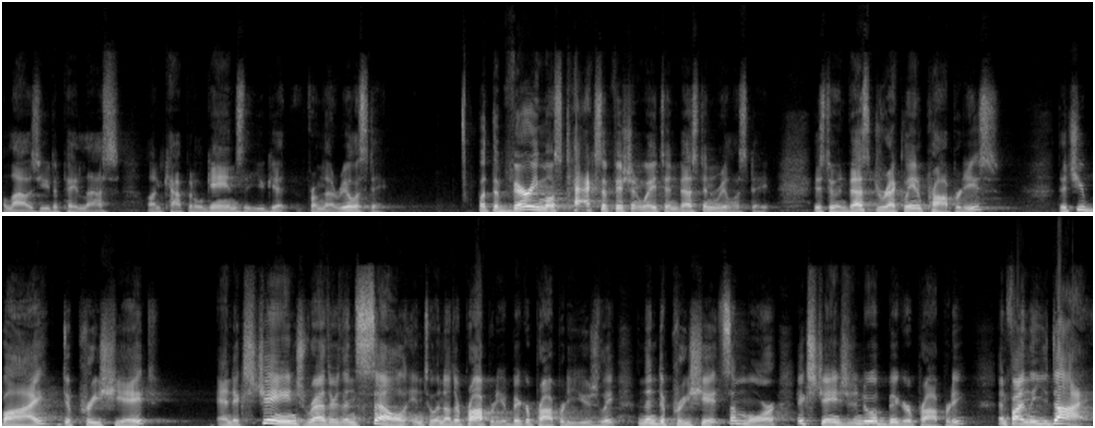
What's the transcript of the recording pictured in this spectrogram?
allows you to pay less on capital gains that you get from that real estate. But the very most tax efficient way to invest in real estate is to invest directly in properties that you buy, depreciate, and exchange rather than sell into another property, a bigger property usually, and then depreciate some more, exchange it into a bigger property, and finally you die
